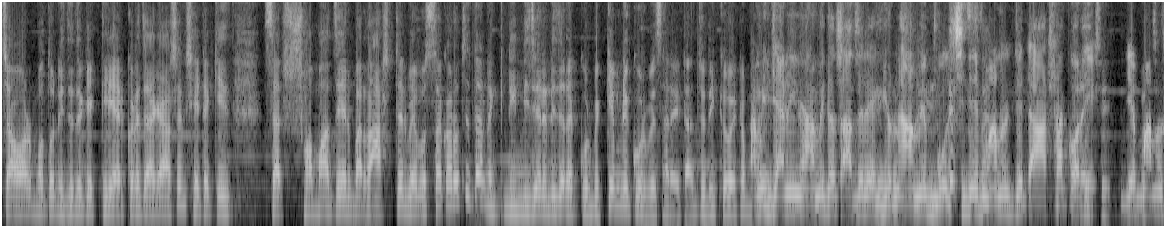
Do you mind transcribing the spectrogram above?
চাওয়ার মতো নিজেদেরকে ক্লিয়ার করে জায়গায় আসেন সেটা কি স্যার সমাজের বা রাষ্ট্রের ব্যবস্থা করা উচিত? নাকি নিজেরা নিজেরা করবে। কেমনে করবে স্যার এটা যদি কেউ এটা আমি জানি না আমি তো তাদের একজন আমি বলছি যে মানুষ যেটা আশা করে যে মানুষ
